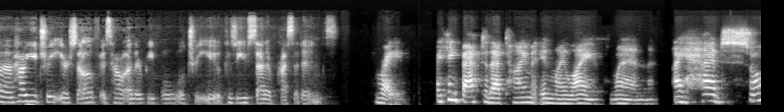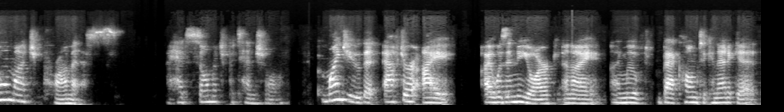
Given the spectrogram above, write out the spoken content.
uh, how you treat yourself is how other people will treat you because you set a precedence. Right. I think back to that time in my life when I had so much promise. I had so much potential. Mind you that after I I was in New York and I, I moved back home to Connecticut,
